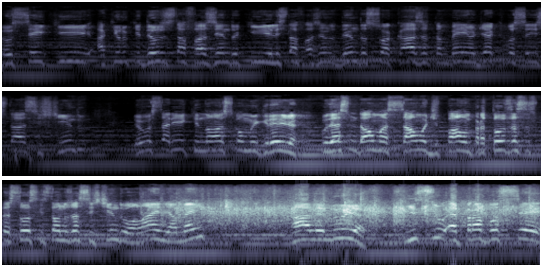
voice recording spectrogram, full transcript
Eu sei que aquilo que Deus está fazendo aqui, Ele está fazendo dentro da sua casa também, onde é que você está assistindo. Eu gostaria que nós, como igreja, pudéssemos dar uma salva de palma para todas essas pessoas que estão nos assistindo online, amém? Aleluia! Isso é para você,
